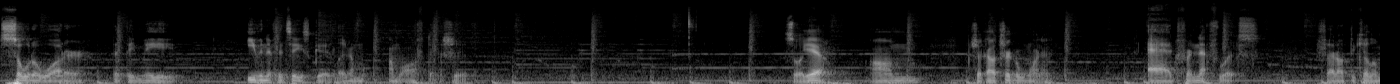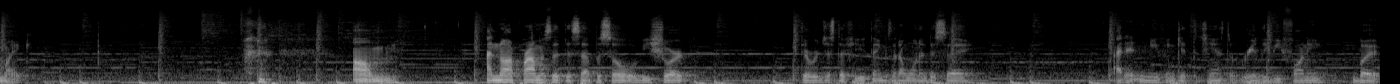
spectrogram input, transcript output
soda water that they made, even if it tastes good. Like I'm I'm off that shit. So yeah, um, check out Trigger Warning. Ad for Netflix. Shout out to Killer Mike. Um, I know I promised that this episode would be short. There were just a few things that I wanted to say. I didn't even get the chance to really be funny, but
